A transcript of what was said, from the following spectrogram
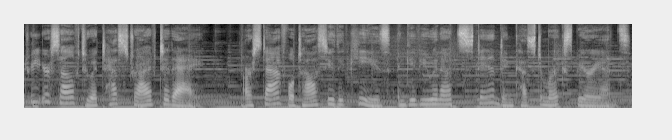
Treat yourself to a test drive today. Our staff will toss you the keys and give you an outstanding customer experience.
